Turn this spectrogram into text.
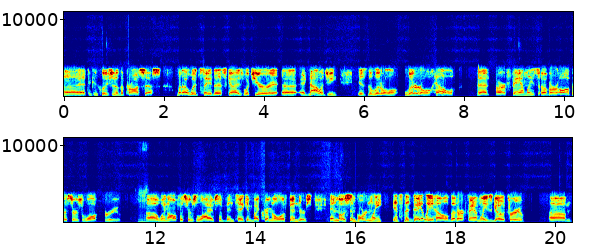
uh, at the conclusion of the process. But I would say this, guys: what you're uh, acknowledging is the literal literal hell that our families of our officers walk through hmm. uh, when officers' lives have been taken by criminal offenders. And most importantly, it's the daily hell that our families go through, um,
